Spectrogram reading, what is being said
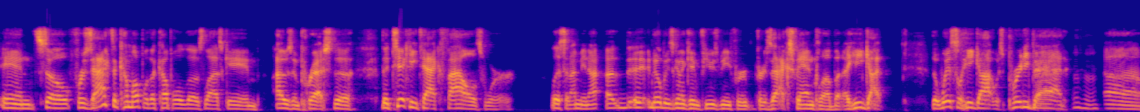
And so for Zach to come up with a couple of those last game, I was impressed. The the ticky tack fouls were. Listen, I mean, I, I, nobody's going to confuse me for for Zach's fan club, but he got the whistle he got was pretty bad Mhm. uh,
